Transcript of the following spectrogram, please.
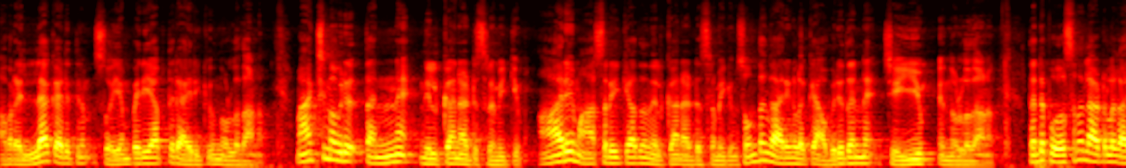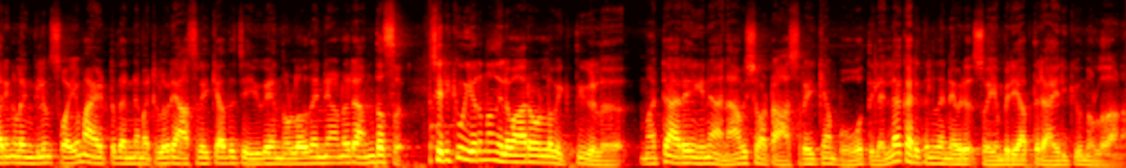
അവർ എല്ലാ കാര്യത്തിലും സ്വയം പര്യാപ്തരായിരിക്കും എന്നുള്ളതാണ്. മാക്സിമം അവർ തന്നെ നിൽക്കാനായിട്ട് ശ്രമിക്കും. ആരെയും ആശ്രയിക്കാതെ നിൽക്കാനായിട്ട് ശ്രമിക്കും. സ്വന്തം കാര്യങ്ങളൊക്കെ അവർ തന്നെ ചെയ്യും എന്നുള്ളതാണ്. തന്റെ പേഴ്സണലായിട്ടുള്ള കാര്യങ്ങളെങ്കിലും സ്വയമായിട്ട് തന്നെ മറ്റുള്ളവരെ ആശ്രയിക്കാതെ ചെയ്യുക എന്നുള്ളത് തന്നെയാണ് ഒരു അന്തസ് ശരിക്കും ഉയർന്ന നിലവാരമുള്ള വ്യക്തികൾ മറ്റാരെയും ഇങ്ങനെ അനാവശ്യമായിട്ട് ആശ്രയിക്കാൻ പോകത്തില്ല. എല്ലാ കാര്യത്തിലും തന്നെ അവർ സ്വയം പര്യാപ്തരായിരിക്കും എന്നുള്ളതാണ്.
